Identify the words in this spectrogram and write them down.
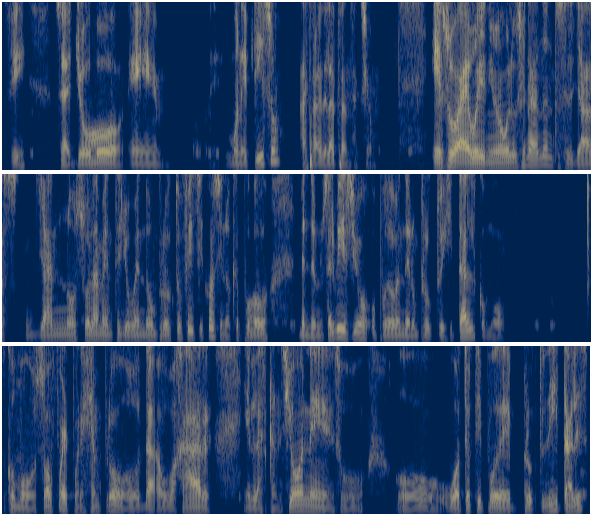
¿sí? O sea, yo eh, monetizo a través de la transacción. Eso ha venido evolucionando, entonces ya, ya no solamente yo vendo un producto físico, sino que puedo vender un servicio o puedo vender un producto digital como, como software, por ejemplo, o, bajar en las canciones o, u otro tipo de productos digitales,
